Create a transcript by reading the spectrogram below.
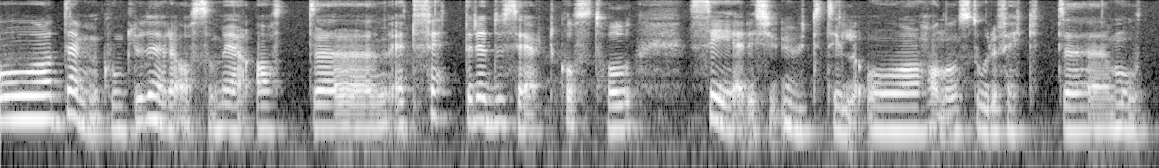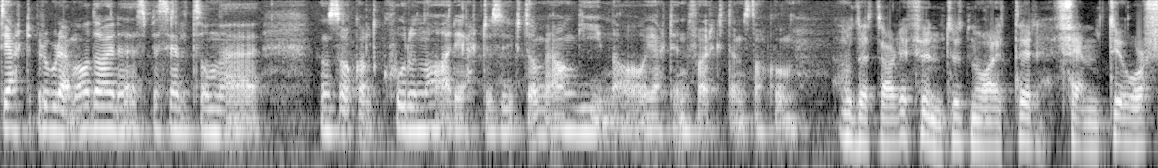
Og de konkluderer altså med at uh, et fettredusert kosthold ser ikke ut til å ha noen stor effekt uh, mot hjerteproblemer. Og da er det spesielt sånne, sånn såkalt koronarhjertesykdommer, angina og hjerteinfarkt de snakker om. Og dette har de funnet ut nå etter 50 års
